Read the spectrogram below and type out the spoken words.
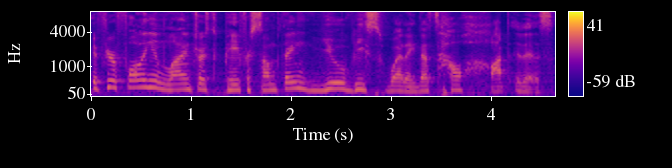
if you're falling in line tries to pay for something, you'll be sweating. That's how hot it is.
